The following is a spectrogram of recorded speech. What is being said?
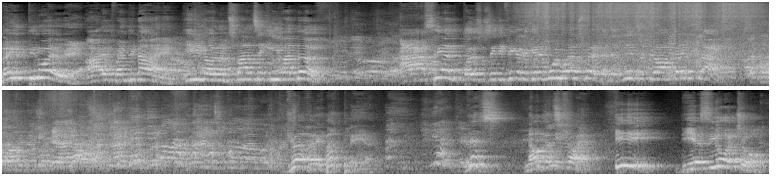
29, I-29, I-29, I-29. Asiento, eso significa que tiene muy buena suerte. That means that you are very luck. You are a very bad player. Yes. Now let's try. I-18,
